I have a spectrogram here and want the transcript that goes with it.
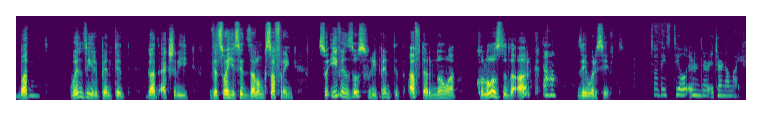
but Mhm. when they repented, God actually, that's why he said the long suffering. So even those who repented after Noah closed the ark, Uh-huh. they were saved. So they still earn their eternal life.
